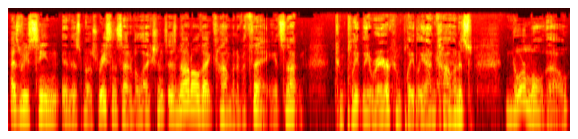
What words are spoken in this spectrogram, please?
as we've seen in this most recent set of elections, is not all that common of a thing. It's not completely rare, completely uncommon. It's normal, though,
